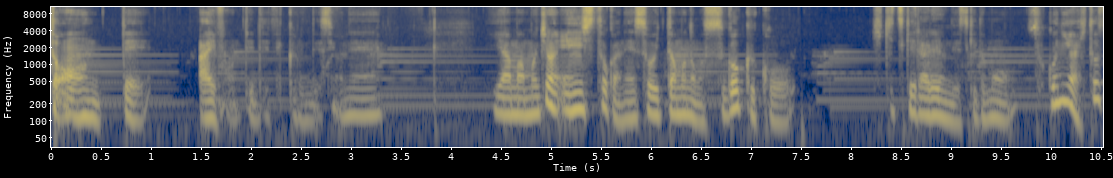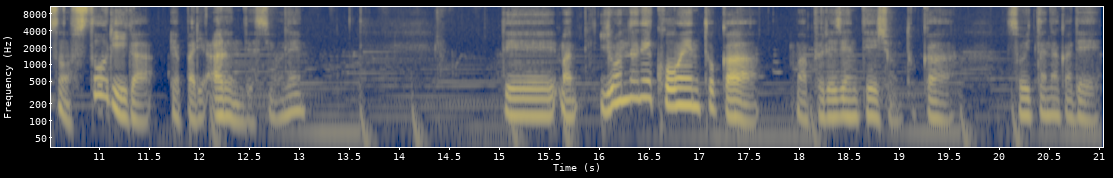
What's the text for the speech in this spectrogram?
ドーンって iPhone って出てくるんですよね。いやまあもちろん演出とかねそういったものもすごくこう引きつけられるんですけどもそこには一つのストーリーがやっぱりあるんですよね。でまあいろんなね講演とか、まあ、プレゼンテーションとかそういった中で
